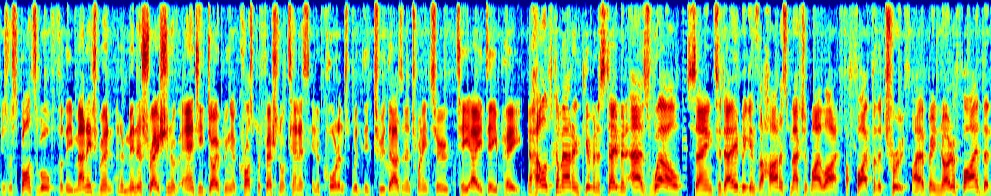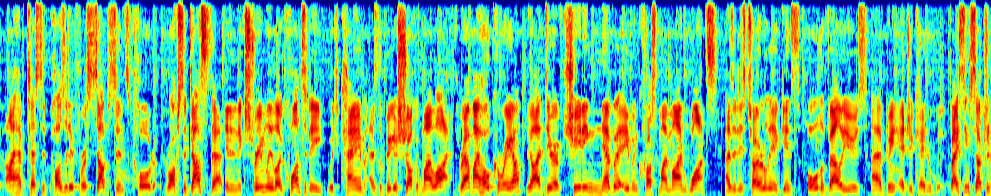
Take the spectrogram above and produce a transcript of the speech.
is responsible for the management and administration of anti-doping across professional tennis in accordance with the 2022 TADP. Now, Halep's come out and given a statement as well, saying, Today begins the hardest match of my life, a fight for the truth. I have been notified that I have tested positive for a substance called roxadustat in an extremely low quantity, which came as the biggest shock of my life. Throughout my whole career, the idea of cheating never even crossed my mind once, as it is totally against all the values I have been educated with. Facing such an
